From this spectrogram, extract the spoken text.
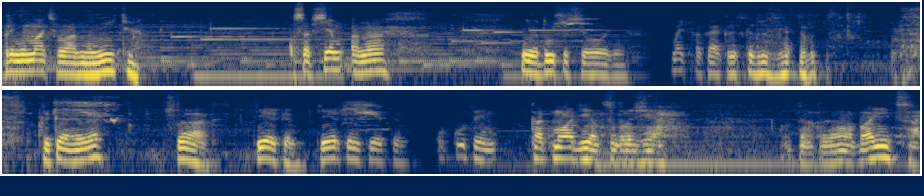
принимать ванну, видите? Совсем она не в духе сегодня. Смотрите, какая крыска, друзья. Какая, да? Так, терпим, терпим, терпим. Укутаем, как младенца, друзья. Вот так вот, она боится.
